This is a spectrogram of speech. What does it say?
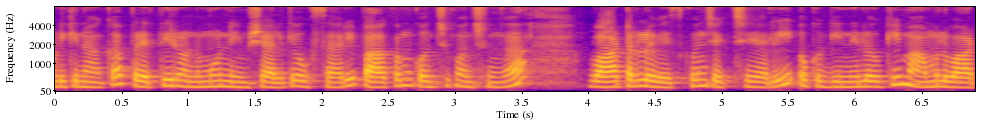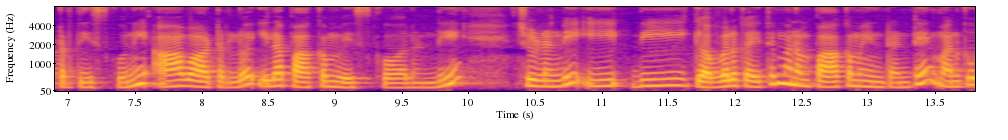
ఉడికినాక ప్రతి రెండు మూడు నిమిషాలకి ఒకసారి పాకం కొంచెం కొంచెంగా వాటర్లో వేసుకొని చెక్ చేయాలి. ఒక గిన్నెలోకి మామూలు వాటర్ తీసుకొని ఆ వాటర్లో ఇలా పాకం వేసుకోవాలండి. చూడండి ఈ ఈ గవ్వలకైతే మనం పాకం ఏంటంటే మనకు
